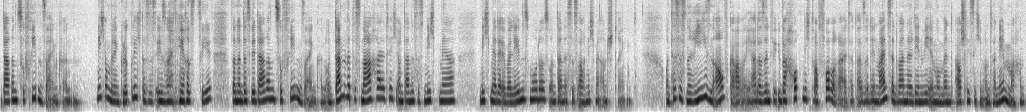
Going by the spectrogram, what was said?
darin zufrieden sein können nicht unbedingt glücklich, das ist eh so ein hehres Ziel, sondern dass wir darin zufrieden sein können. Und dann wird es nachhaltig und dann ist es nicht mehr, nicht mehr der Überlebensmodus und dann ist es auch nicht mehr anstrengend. Und das ist eine Riesenaufgabe. Ja, da sind wir überhaupt nicht darauf vorbereitet. Also den Mindset-Wandel, den wir im Moment ausschließlich in Unternehmen machen,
